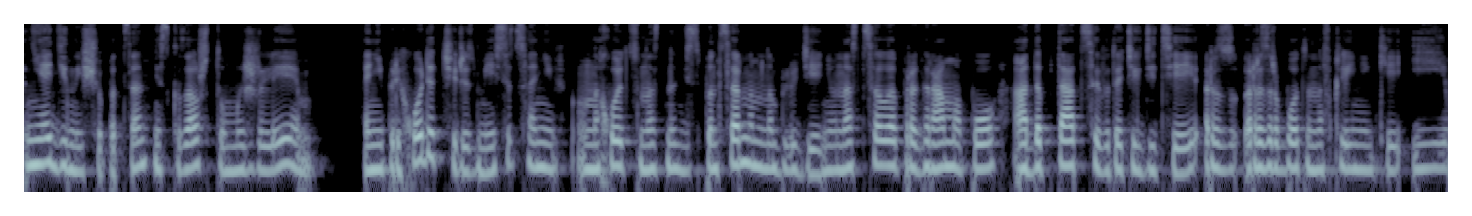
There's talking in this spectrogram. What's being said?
ни один еще пациент не сказал, что мы жалеем они приходят через месяц, они находятся у нас на диспансерном наблюдении. У нас целая программа по адаптации вот этих детей раз, разработана в клинике. И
